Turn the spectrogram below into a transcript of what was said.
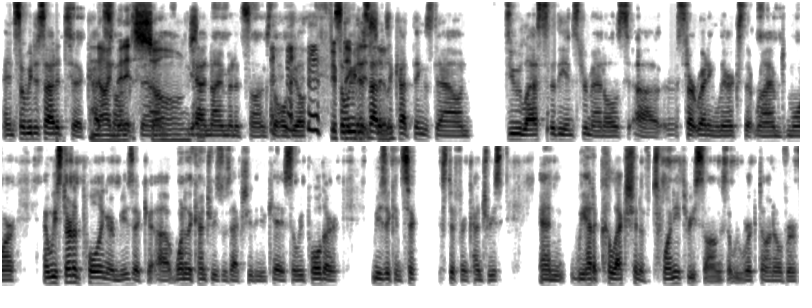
And so we decided to cut Nine songs minute down. songs Yeah, nine minute songs, the whole deal. so we decided to cut things down, do less of the instrumentals, uh, start writing lyrics that rhymed more, and we started pulling our music. Uh, one of the countries was actually the UK, so we pulled our music in six different countries, and we had a collection of 23 songs that we worked on over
